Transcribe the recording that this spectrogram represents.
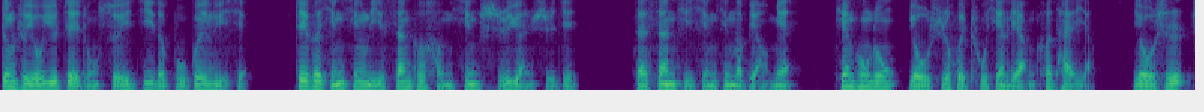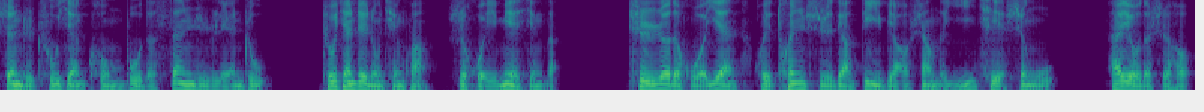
正是由于这种随机的不规律性，这颗行星离三颗恒星时远时近，在三体行星的表面。天空中有时会出现两颗太阳，有时甚至出现恐怖的三日连珠。出现这种情况是毁灭性的，炽热的火焰会吞噬掉地表上的一切生物。还有的时候，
